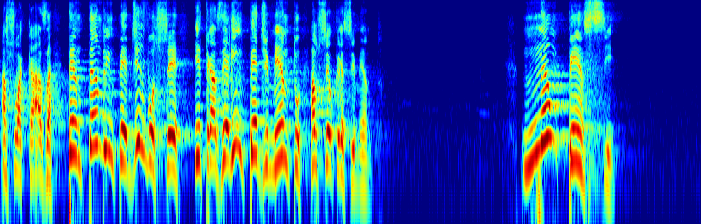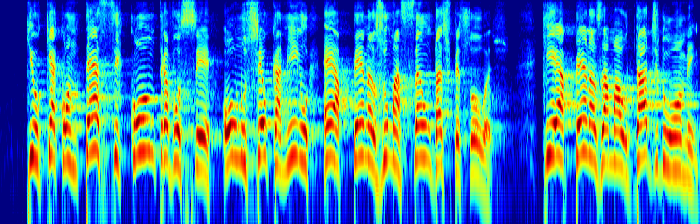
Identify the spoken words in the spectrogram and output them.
a sua casa, tentando impedir você e trazer impedimento ao seu crescimento. Não pense que o que acontece contra você ou no seu caminho é apenas uma ação das pessoas, que é apenas a maldade do homem,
